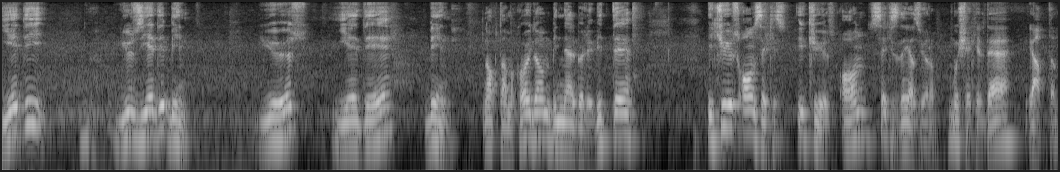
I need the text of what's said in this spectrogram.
7 107 bin 107 bin noktamı koydum. Binler bölü bitti. 218 218 de yazıyorum. Bu şekilde yaptım.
